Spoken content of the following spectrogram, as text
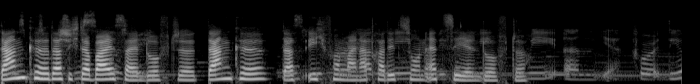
Danke, dass ich dabei sein durfte. Danke, dass ich von meiner Tradition erzählen durfte. For the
